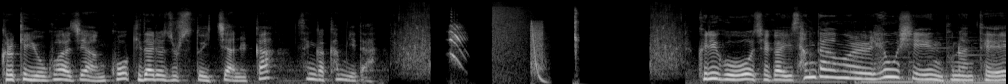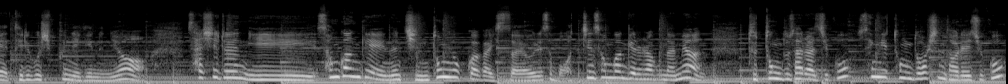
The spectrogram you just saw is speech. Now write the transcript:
그렇게 요구하지 않고 기다려줄 수도 있지 않을까 생각합니다. 그리고 제가 이 상담을 해오신 분한테 드리고 싶은 얘기는요. 사실은 이 성관계에는 진통 효과가 있어요. 그래서 멋진 성관계를 하고 나면 두통도 사라지고 생리통도 훨씬 덜해지고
